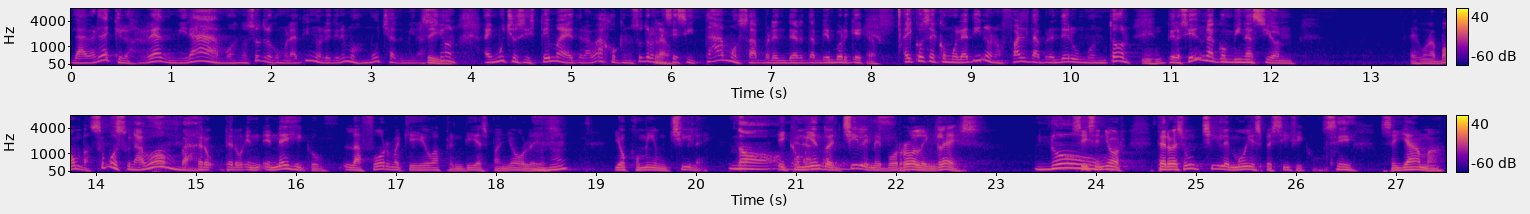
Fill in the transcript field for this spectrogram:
la verdad es que los readmiramos. Nosotros como latinos le tenemos mucha admiración. Hay muchos sistemas de trabajo que nosotros Claro. necesitamos aprender también, porque Claro. hay cosas como latinos nos falta aprender un montón. Ujú. Pero si hay una combinación, es una bomba. somos una bomba. Pero, pero en, en México, la forma que yo aprendí español es, Ujú. yo comí un chile. no. Y comiendo el chile me borró el inglés. No. Sí, señor. Pero es un chile muy específico. Sí. Se llama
